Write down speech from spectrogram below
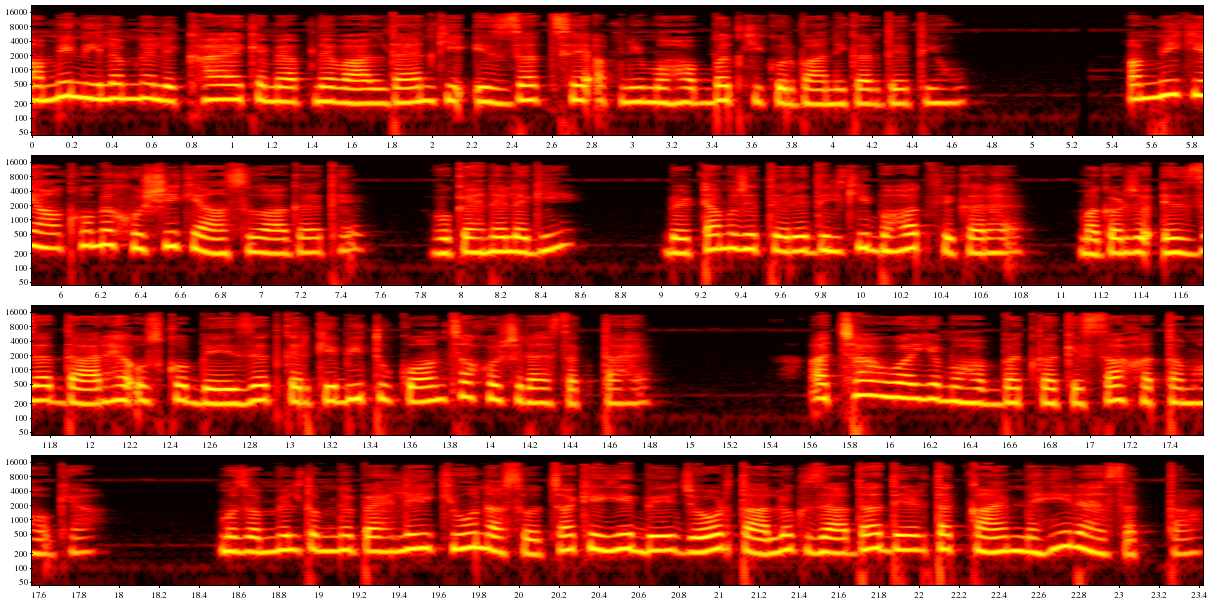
अम्मी नीलम ने लिखा है कि मैं अपने वालदेन की इज़्ज़त से अपनी मोहब्बत की कुर्बानी कर देती हूँ। अम्मी की आँखों में खुशी के आँसू आ गए थे। वो कहने लगी, बेटा, मुझे तेरे दिल की बहुत फ़िक्र है, मगर जो इज्जतदार है उसको बेइज्जत करके भी तू कौन सा खुश रह सकता है? अच्छा हुआ यह मोहब्बत का किस्सा ख़त्म हो गया। मुजम्मिल, तुमने पहले ही क्यों ना सोचा कि ये बेजोड़ ताल्लुक ज़्यादा देर तक कायम नहीं रह सकता?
